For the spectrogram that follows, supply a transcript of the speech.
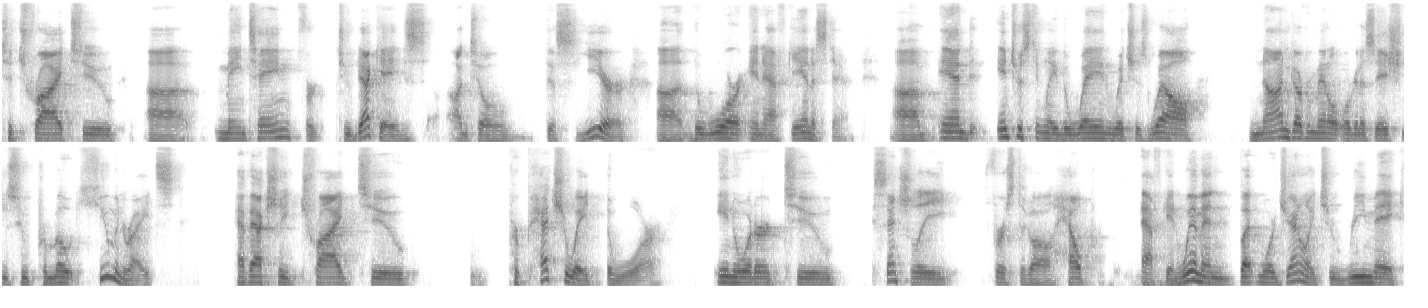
to try to uh, maintain for two decades until this year, uh, the war in Afghanistan. Um, and interestingly, the way in which as well, non-governmental organizations who promote human rights have actually tried to perpetuate the war in order to essentially, first of all, help Afghan women, but more generally to remake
